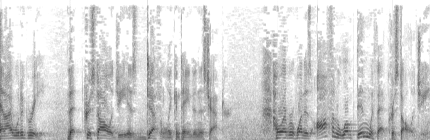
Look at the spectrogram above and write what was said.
And I would agree that Christology is definitely contained in this chapter. However, what is often lumped in with that Christology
